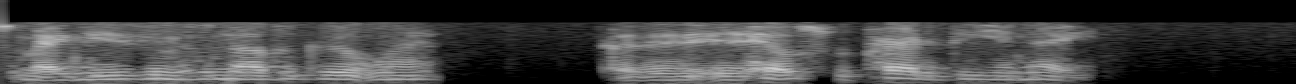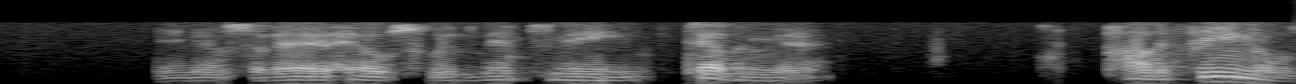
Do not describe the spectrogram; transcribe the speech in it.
So, magnesium is another good one because it, it helps repair the DNA. You know, so that helps with lengthening telomere. Polyphenols.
